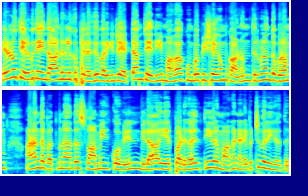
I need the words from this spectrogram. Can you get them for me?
இருநூத்தி எழுபத்தி ஐந்து ஆண்டுகளுக்கு பிறகு வருகின்ற எட்டாம் தேதி மகா கும்பாபிஷேகம் காணும் திருவனந்தபுரம் அனந்த பத்மநாத சுவாமி கோவிலின் விழா ஏற்பாடுகள் தீவிரமாக நடைபெற்று வருகிறது.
